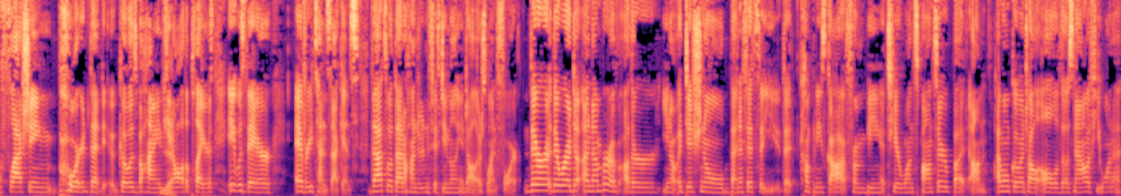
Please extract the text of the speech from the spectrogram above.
flashing board that goes behind, yeah. you know, all the players. It was there every 10 seconds. That's what that $150 million went for. There, there were a, a, number of other, you know, additional benefits that you, that companies got from being a tier one sponsor, but, um, I won't go into all, all of those now. If you want to,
